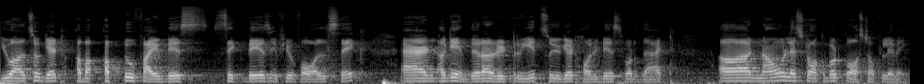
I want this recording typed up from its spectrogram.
You also get about up to five days sick days if you fall sick. And again there are retreats so you get holidays for that. Uh, now let's talk about cost of living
